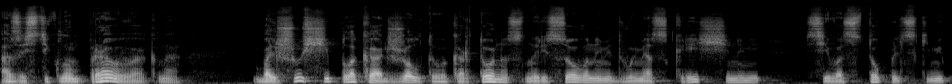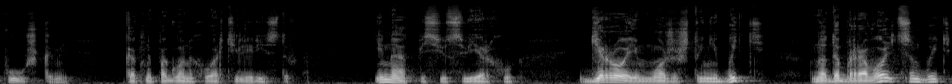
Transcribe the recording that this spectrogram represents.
а за стеклом правого окна – большущий плакат желтого картона с нарисованными двумя скрещенными севастопольскими пушками, как на погонах у артиллеристов, и надписью сверху «Героем можешь ты не быть, но добровольцем быть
